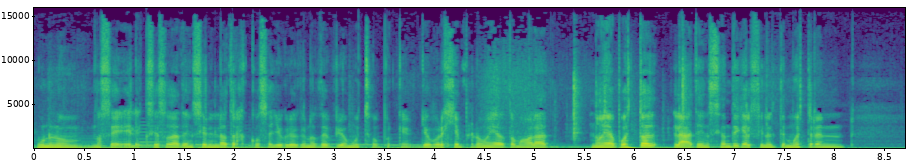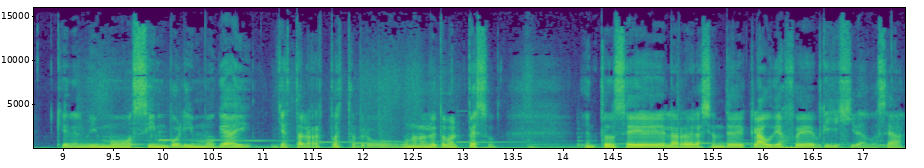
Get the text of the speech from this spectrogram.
uno no, no sé, el exceso de atención en las otras cosas yo creo que nos desvió mucho, porque yo, por ejemplo, no me había tomado la, no había puesto la atención de que al final te muestran que en el mismo simbolismo que hay ya está la respuesta, pero uno no le toma el peso. Entonces la revelación de Claudia fue brígida, o sea,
